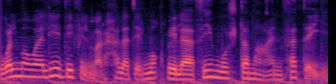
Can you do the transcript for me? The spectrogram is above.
والمواليد في المرحلة المقبلة في مجتمع فتي.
